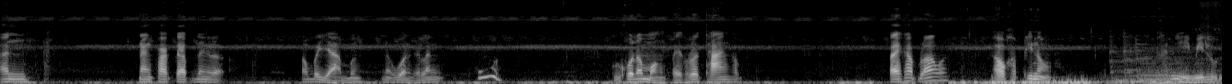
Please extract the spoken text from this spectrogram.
อันนั่งพักแป๊บนึงแล้วต้องไปยามมึงนักอ้วนกำลังพูดกูคนละหม่องไปคนละทางครับ ไปครับร้องวะเอาครับพี่น้องขันนี้มีรุ่น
